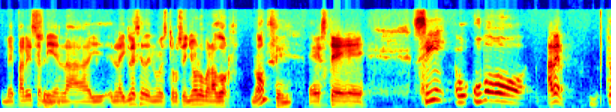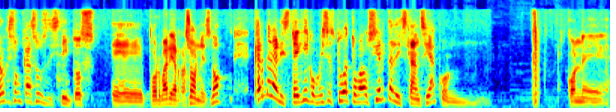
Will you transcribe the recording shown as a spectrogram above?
me parece sí. a mí, en la, en la iglesia de nuestro Señor Obrador, ¿no? Sí. Este, sí, hubo, a ver, creo que son casos distintos eh, por varias razones, ¿no? Carmen Aristegui, como dices tú, ha tomado cierta distancia con, con, eh,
